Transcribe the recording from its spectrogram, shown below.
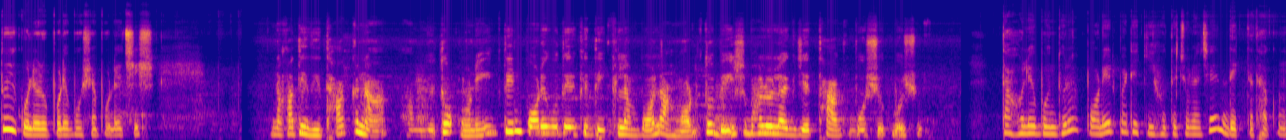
তুই কোলের উপরে বসে পড়েছিস। না দিদি থাক না। আমি তো অনেক দিন পরে ওদেরকে দেখলাম বল আমার তো বেশ ভালো লাগছে। থাক বসুক বসুক। তাহলে বন্ধুরা পরের পাটে কি হতে চলেছে দেখতে থাকুন।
